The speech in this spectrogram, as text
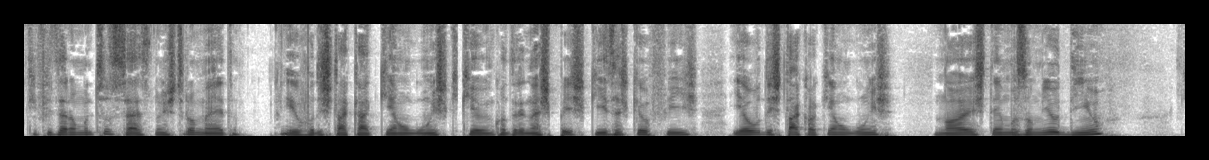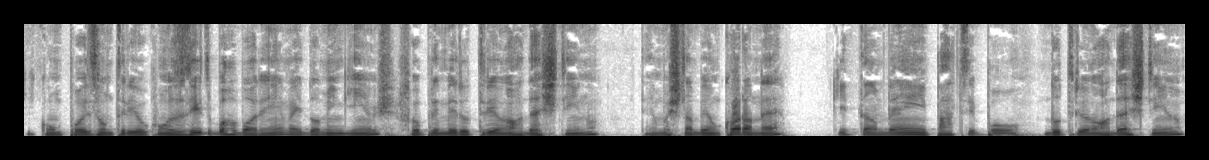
que fizeram muito sucesso no instrumento. E eu vou destacar aqui alguns que eu encontrei nas pesquisas que eu fiz. E eu destaco aqui alguns. Nós temos o Mildinho, que compôs um trio com Zito Borborema e Dominguinhos. Foi o primeiro trio nordestino. Temos também o Coroné, que também participou do trio nordestino.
